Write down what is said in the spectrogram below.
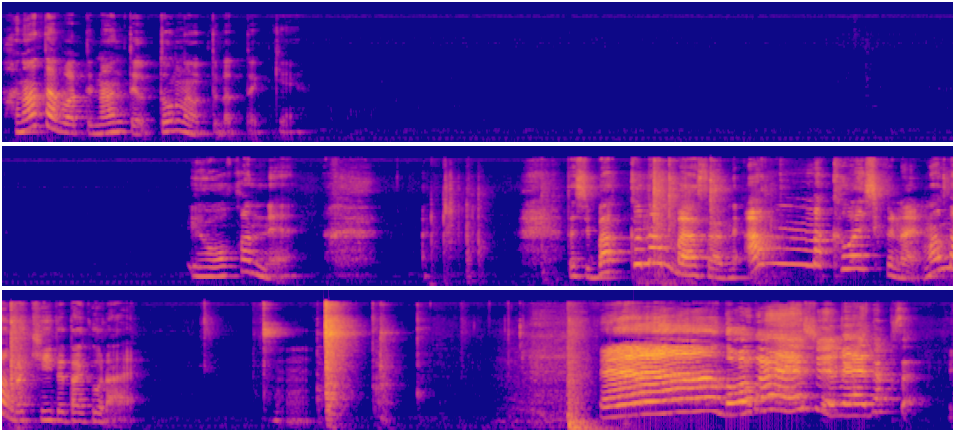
花束ってなんてどんな歌だったっけ？いやわかんねえ。私バックナンバーさんねあんま詳しくない。ママが聞いてたぐらい、うん、えー、動画編集めんどくさい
